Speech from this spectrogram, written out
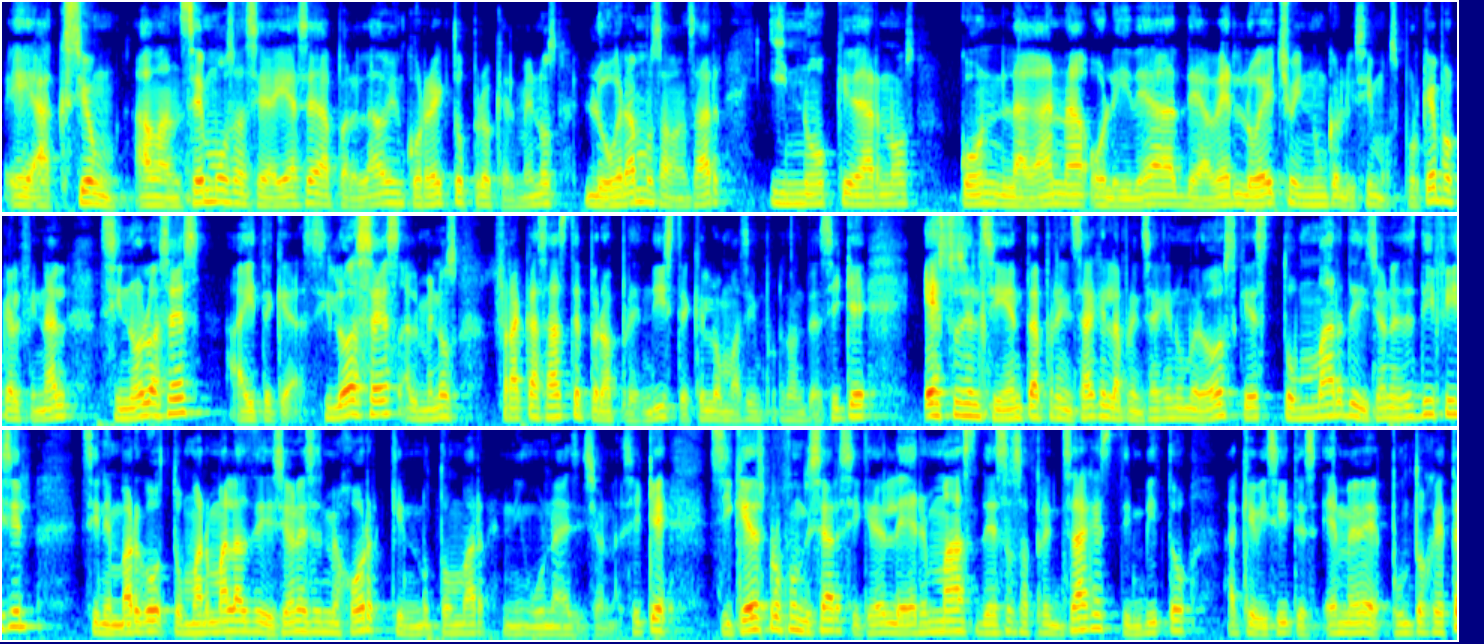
eh, acción, avancemos hacia ya sea para el lado incorrecto, pero que al menos logramos avanzar y no quedarnos con la gana o la idea de haberlo hecho y nunca lo hicimos. ¿Por qué? Porque al final, si no lo haces, ahí te quedas. Si lo haces, al menos fracasaste, pero aprendiste, que es lo más importante. Así que esto es el siguiente aprendizaje, el aprendizaje número dos, que es tomar decisiones. Es difícil, sin embargo, tomar malas decisiones es mejor que no tomar ninguna decisión. Así que si quieres profundizar, si quieres leer más de esos aprendizajes, te invito a que visites mb.gt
